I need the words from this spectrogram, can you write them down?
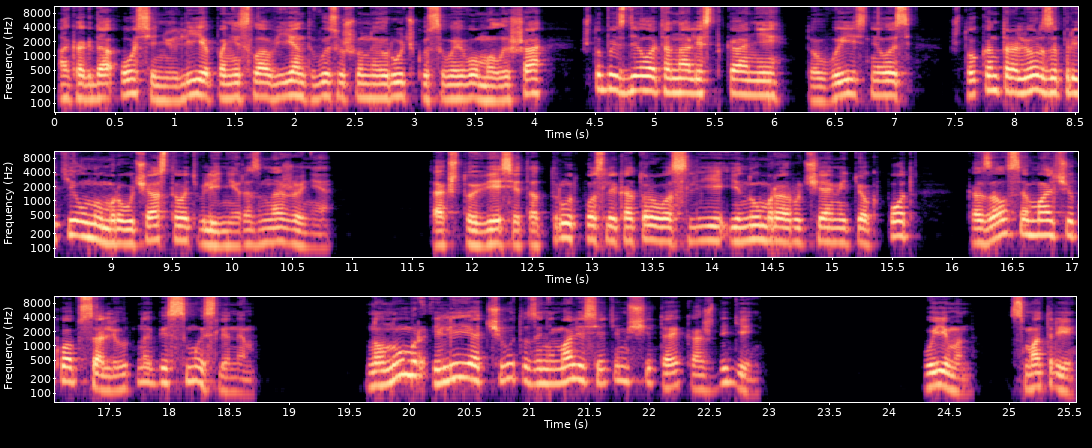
а когда осенью Лия понесла в Йент высушенную ручку своего малыша, чтобы сделать анализ тканей, то выяснилось, что контролер запретил Нумру участвовать в линии размножения. Так что весь этот труд, после которого с Лии и Нумра ручьями тек пот, казался мальчику абсолютно бессмысленным. Но Нумр и Лия отчего-то занимались этим, считай, каждый день. Уиман, «Смотри,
